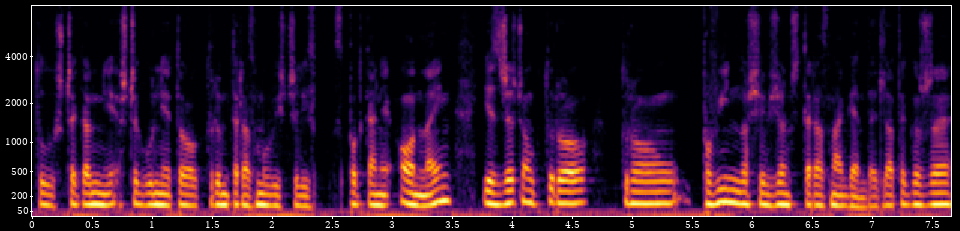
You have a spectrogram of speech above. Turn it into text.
tu szczególnie, szczególnie to, o którym teraz mówisz, czyli spotkanie online, jest rzeczą, którą, którą powinno się wziąć teraz na agendę, dlatego że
